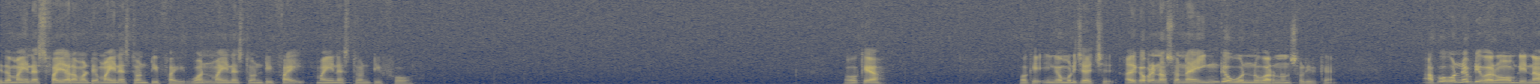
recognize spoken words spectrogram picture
இதை மைனஸ் ஃபைவால் மட்டும் minus twenty five one minus twenty five minus twenty four ஓகேயா ஓகே இங்கே முடிச்சாச்சு. அதுக்கப்புறம் என்ன சொன்னேன்? இங்கே ஒன்று வரணும்னு சொல்லியிருக்கேன். அப்போ ஒன்று எப்படி வரும் அப்படின்னா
